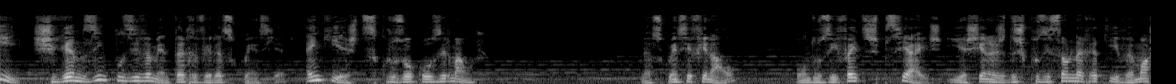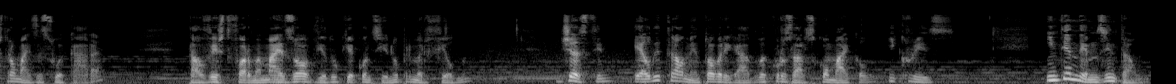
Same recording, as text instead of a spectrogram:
E chegamos inclusivamente a rever a sequência em que este se cruzou com os irmãos. Na sequência final, onde os efeitos especiais e as cenas de exposição narrativa mostram mais a sua cara, talvez de forma mais óbvia do que acontecia no primeiro filme, Justin é literalmente obrigado a cruzar-se com Michael e Chris. Entendemos então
